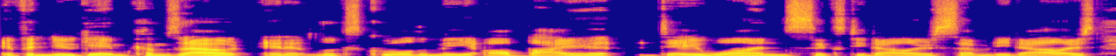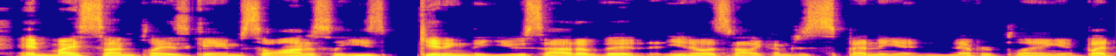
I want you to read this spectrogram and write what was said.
if a new game comes out and it looks cool to me, I'll buy it day one, $60, $70. And my son plays games. So honestly, he's getting the use out of it. You know, it's not like I'm just spending it and never playing it. But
